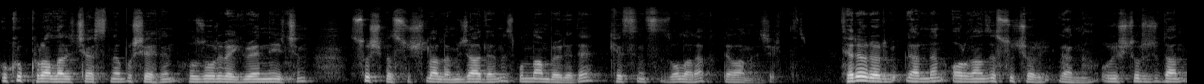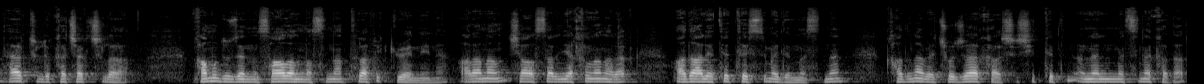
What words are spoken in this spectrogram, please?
Hukuk kuralları içerisinde bu şehrin huzuru ve güvenliği için suç ve suçlularla mücadelemiz bundan böyle de kesintisiz olarak devam edecektir. Terör örgütlerinden organize suç örgütlerine, uyuşturucudan her türlü kaçakçılığa, kamu düzeninin sağlanmasından trafik güvenliğine, aranan şahısların yakınlanarak adalete teslim edilmesinden kadına ve çocuğa karşı şiddetin önlenmesine kadar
